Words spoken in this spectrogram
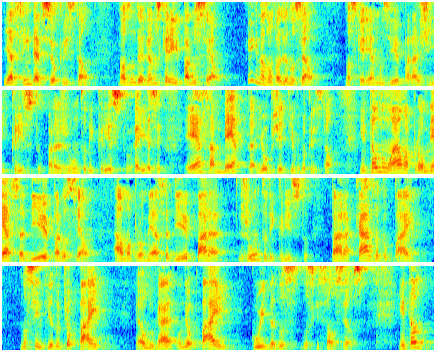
E assim deve ser o cristão. Nós não devemos querer ir para o céu. O que, é que nós vamos fazer no céu? Nós queremos ir para Cristo, para junto de Cristo. É, esse, é essa meta e objetivo do cristão. Então não há uma promessa de ir para o céu, há uma promessa de ir para junto de Cristo, para a casa do Pai, no sentido que o Pai é o lugar onde o Pai cuida dos, dos que são seus. Então,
